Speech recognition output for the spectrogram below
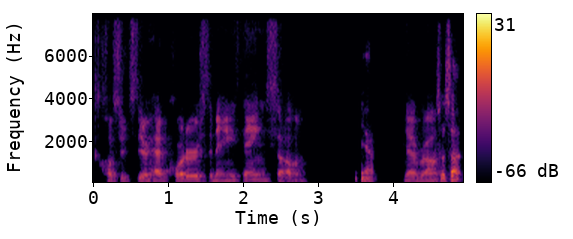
closer to their headquarters than anything. So Yeah. yeah, bro. That's what's up.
